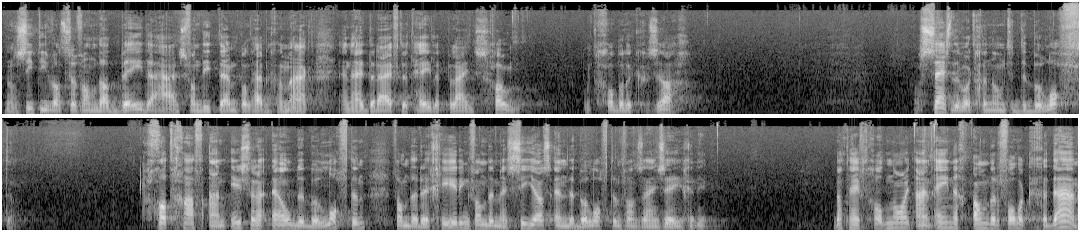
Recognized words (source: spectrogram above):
dan ziet hij wat ze van dat bedehuis, van die tempel hebben gemaakt. En hij drijft het hele plein schoon. Met goddelijk gezag. Als zesde wordt genoemd de belofte. God gaf aan Israël de beloften van de regering van de Messias en de beloften van zijn zegening. Dat heeft God nooit aan enig ander volk gedaan.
